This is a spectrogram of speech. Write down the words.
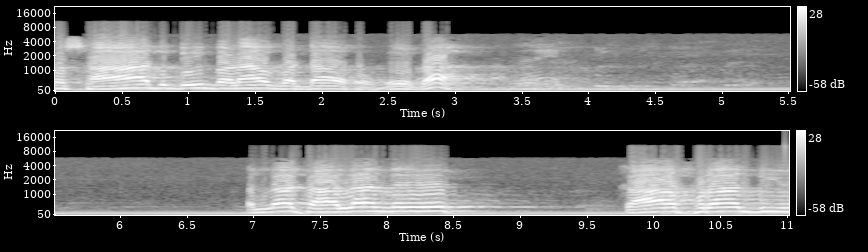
فساد بھی بڑا وڈا ہوگا اللہ تعالی نے کافران دی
